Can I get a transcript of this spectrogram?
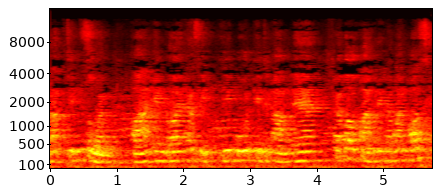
รับชิ้นส่วนฝาเอ็มร้อยห้าสิบที่บูธกิจกรรมนะฮะแล้วก็ฝากผลิตภัณฑ์บอส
